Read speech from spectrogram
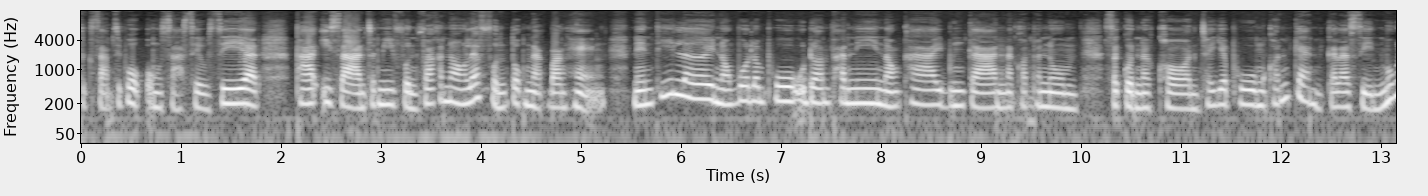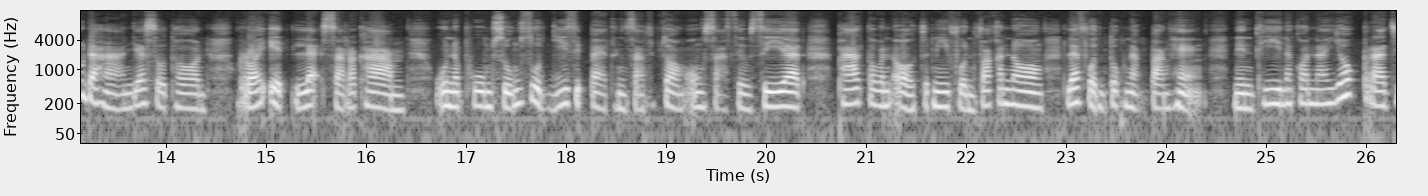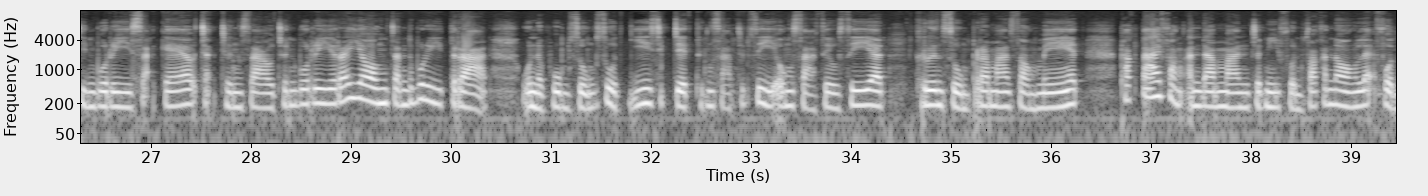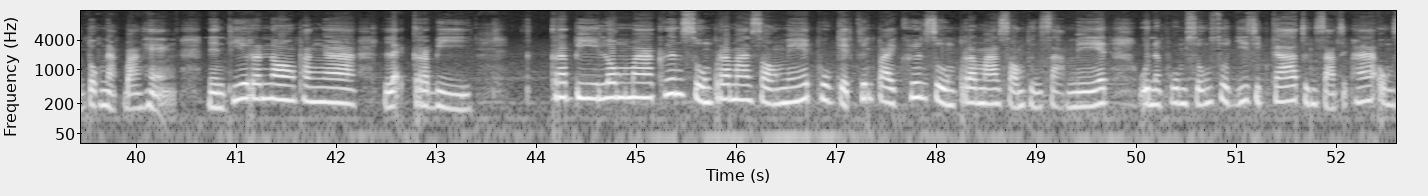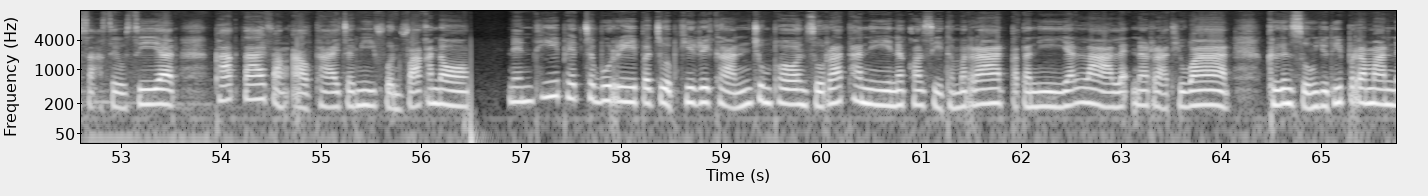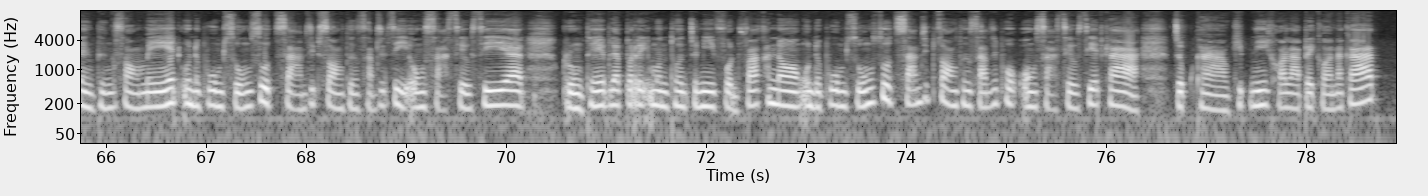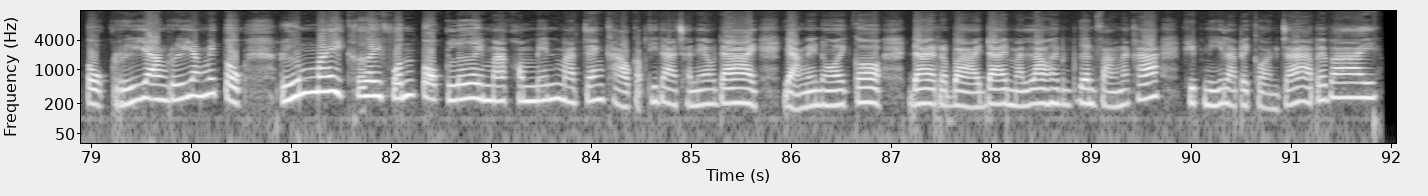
33-36 องศาเซลเซียส ภาคอีสานจะมีฝนฟ้าขนองและฝนตกหนักบางแห่ง เน้นที่เลย หนองบัวลำพู อุดรธานี หนองคาย บึงกาฬ นครพนม สกลนคร ชัยภูมิ ขอนแก่น กาฬสินธุ์ มุกดาหาร ยะโสธร ร้อยเอ็ด และสารคาม อุณหภูมิสูงสุด28-32 องศาเซลเซียส ภาคตะวันออกจะมีฝนฟ้าขนอง และฝนตกหนักบางแห่ง เน้นที่นครนายก ปราจีนบุรี สระแก้ว ฉะเชิงเซาชลบุรี ระยอง จันทบุรี ตราด อุณหภูมิสูงสุด 27-34 องศาเซลเซียส คลื่นสูงประมาณ 2 เมตร ภาคใต้ฝั่งอันดามันจะมีฝนฟ้าขนอง และฝนตกหนักบางแห่ง เน้นที่ระนอง พังงา และกระบี่ กระบี่ลงมาคลื่นสูงประมาณ 2 เมตร ภูเก็ตขึ้นไปคลื่นสูงประมาณ 2-3 เมตร อุณหภูมิสูงสุด 29-35 องศาเซลเซียส ภาคใต้ฝั่งอ่าวไทยจะมีฝนฟ้าขนอง เน้นที่เพชรบุรี ประจวบคีรีขันธ์ ชุมพร สุราษฎร์ธานี นครศรีธรรมราช ปัตตานี ยะลา และนราธิวาส คลื่นสูงอยู่ที่ประมาณ 1-2 เมตร อุณหภูมิสูงสุด 32-34 องศาเซลเซียส กรุงเทพและปริมณฑลจะมีฝนฟ้าขนอง อุณหภูมิสูงสุด 32-36 องศาเซลเซียสค่ะ จบข่าว คลิปนี้ขอลาไปก่อนนะคะ ตกหรือยังหรือยังไม่ตก หรือไม่เคยฝนตกเลยมาคอมเมนต์มาแจ้งข่าวกับทิดาชาแนลได้ อย่างน้อยๆก็ได้ระบายได้มาเล่าให้เพื่อนๆฟังนะคะ คลิปนี้ลาไปก่อนจ้า บ๊ายบาย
